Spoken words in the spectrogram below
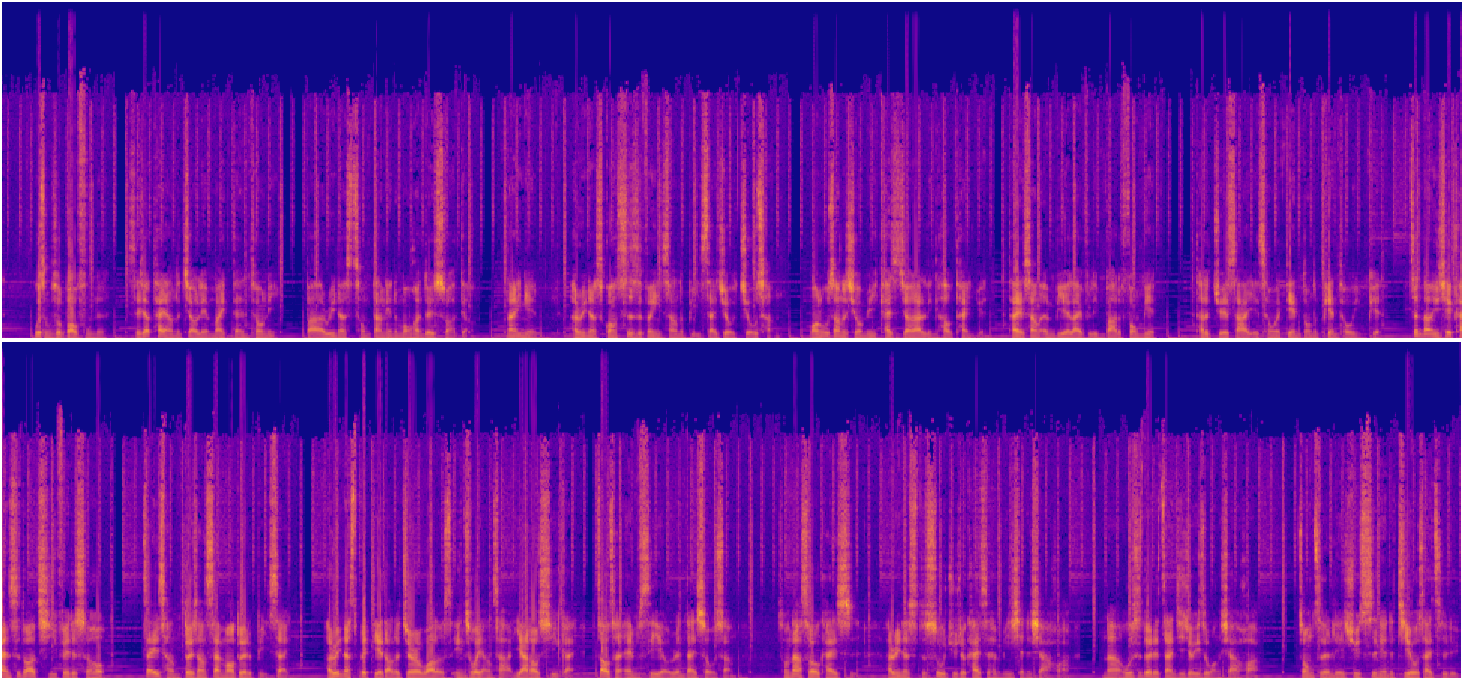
为什么说报复呢？谁叫太阳的教练 Mike D'Antoni 把 Arenas 从当年的梦幻队刷掉？那一年，Arenas 光四十分以上的比赛就有九场。网络上的球迷开始叫他零号探员。他也上了 NBA Live 零八的封面。他的绝杀也成为电动的片头影片。正当一切看似都要起飞的时候，在一场对上三猫队的比赛。Arenas 被跌倒的 Jerry Wallace 阴错阳差压到膝盖，造成 MCL 韧带受伤。从那时候开始，Arenas 的数据就开始很明显的下滑。那巫师队的战绩就一直往下滑，终止了连续四年的季后赛之旅。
